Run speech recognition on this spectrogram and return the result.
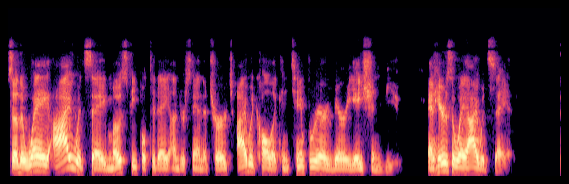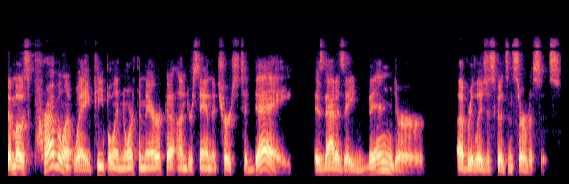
So, the way I would say most people today understand the church, I would call a contemporary variation view. And here's the way I would say it the most prevalent way people in North America understand the church today is that as a vendor of religious goods and services.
